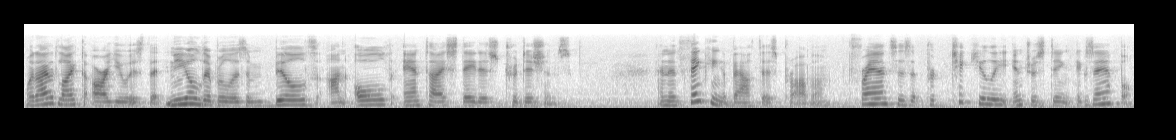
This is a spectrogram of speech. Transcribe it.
What I would like to argue is that neoliberalism builds on old anti statist traditions. And in thinking about this problem, France is a particularly interesting example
